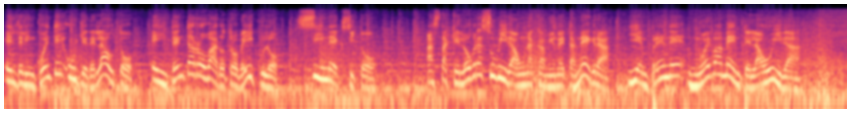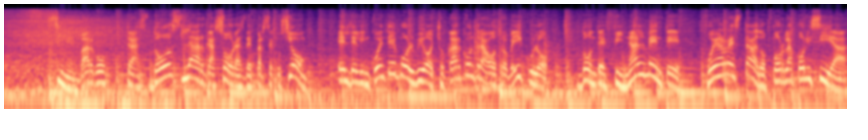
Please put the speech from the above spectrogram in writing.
el delincuente huye del auto e intenta robar otro vehículo, sin éxito hasta que logra subir a una camioneta negra y emprende nuevamente la huida. Sin embargo, tras dos largas horas de persecución, el delincuente volvió a chocar contra otro vehículo, donde finalmente fue arrestado por la policía.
